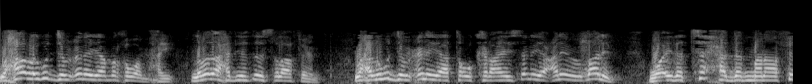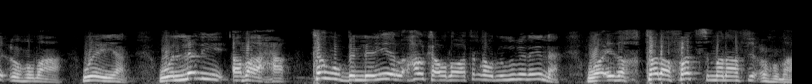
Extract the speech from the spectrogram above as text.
وحال لقود جمعنا يا مرخوة محي. لماذا حديثة إسخلافين. Waxa lagu jamcinayaa tawkirahaysanaya cali ibn talib wa idha tahadad manafi'uhuma weeyaan walladhi abaha tan baneeyay halka oo 20 qowd lagu binayna wa idha ikhtalafat manafi'uhuma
